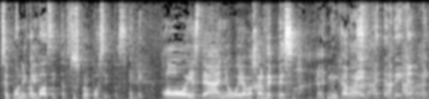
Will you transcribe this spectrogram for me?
se pone que Propósitos. sus propósitos? Hoy este año voy a bajar de peso. Nunca Dígame, baja. dígame.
